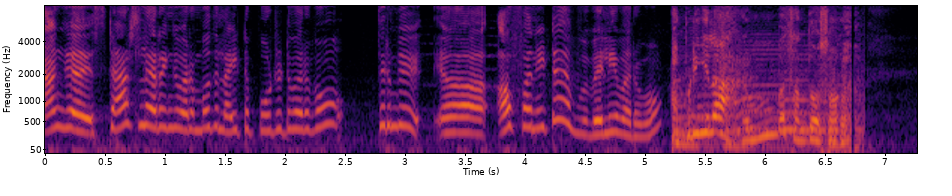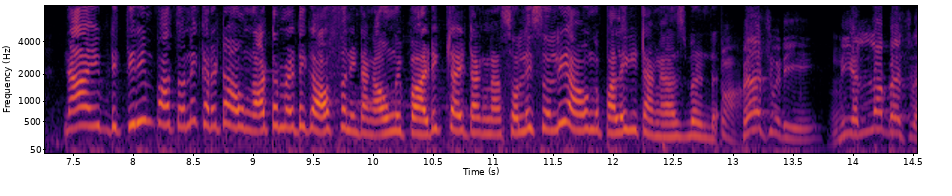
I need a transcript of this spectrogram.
நாங்க ஸ்டார்ஸ்ல இறங்கி வரும்போது லைட்டை போட்டுட்டு வருவோம். திரும்பி ஆஃப் பண்ணிட்டு வெளியே வருவோம். அப்படிங்களா? ரொம்ப சந்தோஷம். நான் இப்படி திரும்பி பார்த்தோன்னே கரெக்டா அவங்க ஆட்டோமேட்டிக்கா ஆஃப் பண்ணிட்டாங்க. அவங்க இப்ப அடிக்ட் ஆயிட்டாங்க. நான் சொல்லி சொல்லி அவங்க பழகிட்டாங்க ஹஸ்பண்ட் பேசுவடி. நீ எல்லாம் பேசுவ.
